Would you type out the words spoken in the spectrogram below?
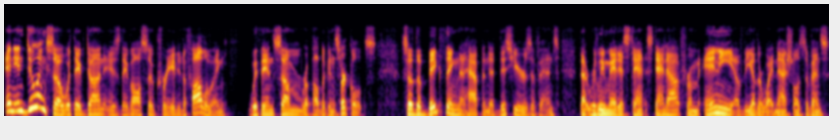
And in doing so, what they've done is they've also created a following within some Republican circles. So the big thing that happened at this year's event that really made it stand, stand out from any of the other white nationalist events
